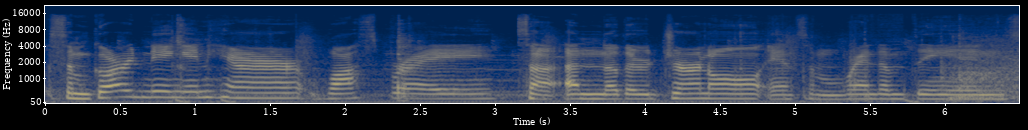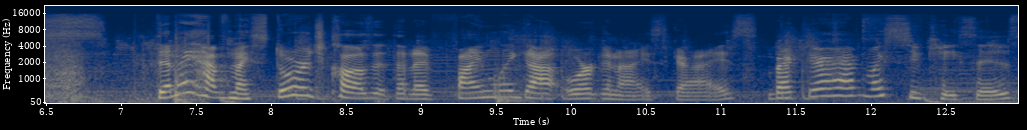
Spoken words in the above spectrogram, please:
some gardening in here, wasp spray, another journal, and some random things. Then I have my storage closet that I've finally got organized, guys. Back there I have my suitcases.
